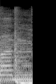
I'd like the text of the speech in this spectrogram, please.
man.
